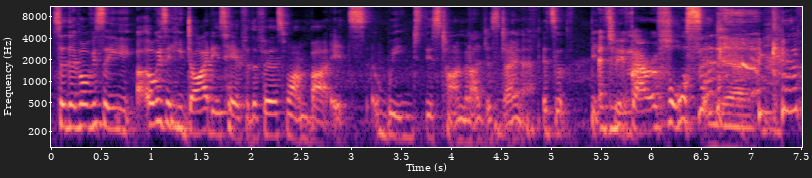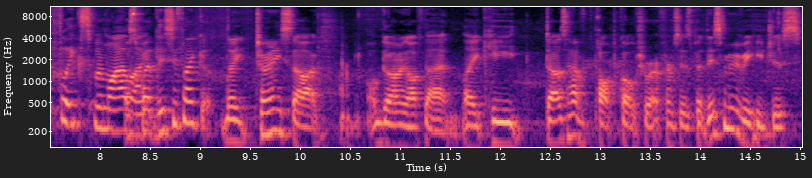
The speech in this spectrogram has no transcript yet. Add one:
So they've obviously, obviously he dyed his hair for the first one, but it's wigged this time, and I just don't. Yeah. It's a bit It's a too bit Farrah. Fawcett. Yeah. conflicts for my life. But this is like like Tony Stark going off that. Like he does have pop culture references, but this movie he just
